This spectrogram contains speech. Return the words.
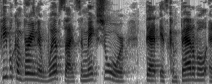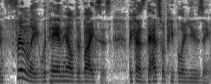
people converting their websites to make sure that it's compatible and friendly with handheld devices because that's what people are using.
